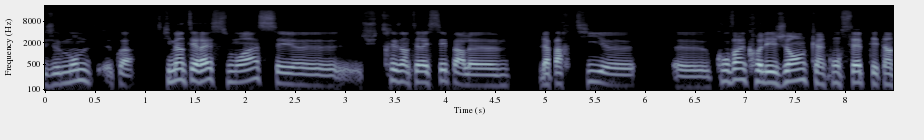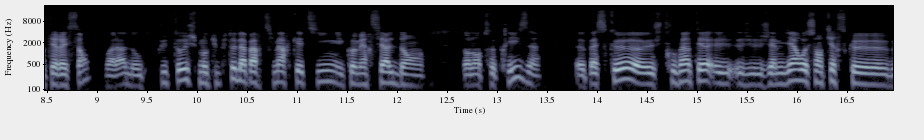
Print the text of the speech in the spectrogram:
je monte quoi. Ce qui m'intéresse moi, c'est, je suis très intéressé par le la partie, convaincre les gens qu'un concept est intéressant. Voilà, donc plutôt je m'occupe plutôt de la partie marketing et commerciale dans dans l'entreprise, parce que, je trouve j'aime bien ressentir ce que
